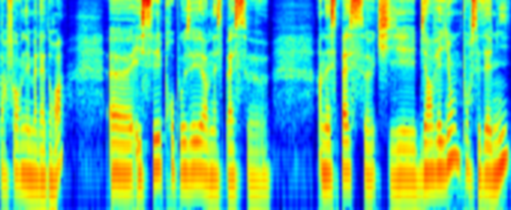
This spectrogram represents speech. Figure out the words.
parfois on est maladroit. et c'est proposer un espace, un espace qui est bienveillant pour ses amis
